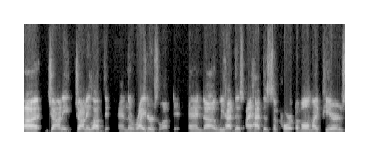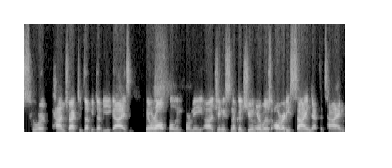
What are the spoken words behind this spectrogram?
uh, johnny johnny loved it and the writers loved it and uh, we had this i had the support of all my peers who were contracted wwe guys they were all pulling for me uh, jimmy snuka jr was already signed at the time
